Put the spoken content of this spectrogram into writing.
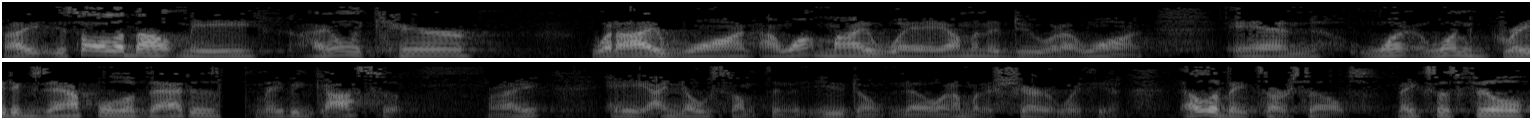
right? It's all about me. I only care what I want. I want my way. I'm going to do what I want. And one one great example of that is maybe gossip, right? Hey, I know something that you don't know, and I'm going to share it with you. Elevates ourselves, makes us feel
